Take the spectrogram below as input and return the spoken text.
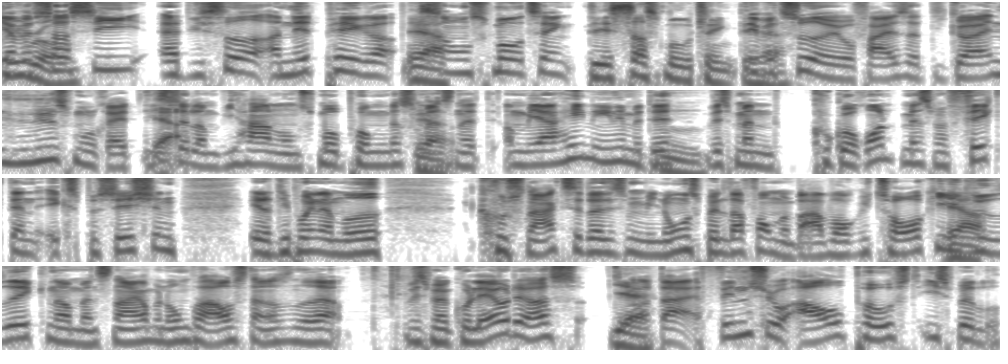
jeg vil roam. så sige, at vi sidder og netpicker Ja. ja. sådan nogle små ting. Det er så små ting, det, Det her. betyder jo faktisk, at de gør en lille smule rigtigt, Ja. ja. selvom vi har nogle små punkter, som Ja. ja. er sådan, at om jeg er helt enig med det, mm. hvis man kunne gå rundt, mens man fik den exposition, eller de på en eller anden måde kunne snakke til dig, ligesom i nogle spil, der får man bare walkie-talkie-lyd, ikke, når man snakker med nogen på afstand og sådan noget der. Hvis man kunne lave det også, Ja. og der findes jo Owlpost i spillet.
